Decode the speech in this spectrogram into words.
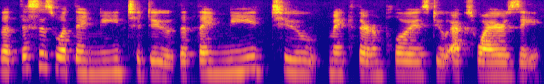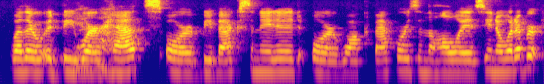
that this is what they need to do, that they need to make their employees do X, Y, or Z, whether it would be wear hats or be vaccinated or walk backwards in the hallways, you know, whatever.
